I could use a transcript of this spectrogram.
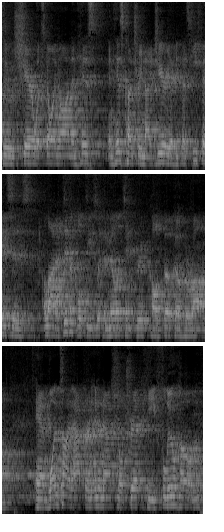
to share what's going on in his, in his country, Nigeria, because he faces a lot of difficulties with a militant group called Boko Haram. And one time after an international trip, he flew home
